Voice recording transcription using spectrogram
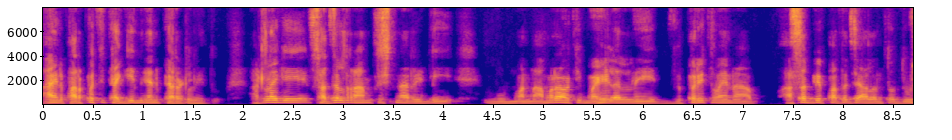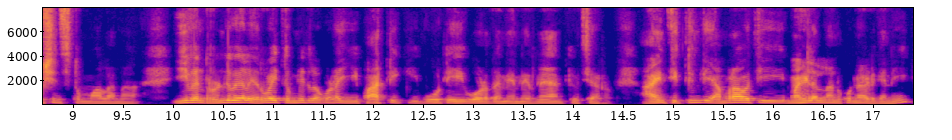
ఆయన పరపతి తగ్గింది కానీ పెరగలేదు. అట్లాగే సజ్జల రామకృష్ణారెడ్డి మొన్న అమరావతి మహిళల్ని విపరీతమైన అసభ్య పదజాలంతో దూషించడం వలన ఈవెన్ రెండు వేల ఇరవై తొమ్మిదిలో కూడా ఈ పార్టీకి ఓటు వేయకూడదనే నిర్ణయానికి వచ్చారు. ఆయన తిట్టింది అమరావతి మహిళలను అనుకున్నాడు కానీ.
